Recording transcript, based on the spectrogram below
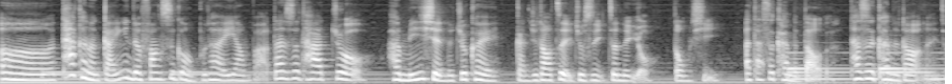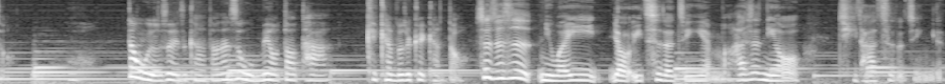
呃，他可能感应的方式跟我不太一样吧，但是他就很明显的就可以感觉到这里就是真的有东西啊，他是看得到的，他是看得到的那种。但我有时候也是看得到，但是我没有到他可以看到就可以看到。甚至是你唯一有一次的经验吗？还是你有其他次的经验？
